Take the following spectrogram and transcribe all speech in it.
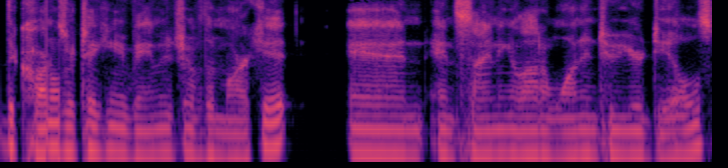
the Cardinals are taking advantage of the market and and signing a lot of one and two year deals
